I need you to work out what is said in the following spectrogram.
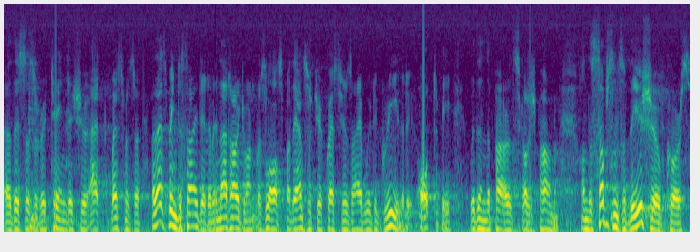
uh, this as a retained issue at Westminster. But that's been decided. I mean, that argument was lost. But the answer to your question is I would agree that it ought to be within the power of the Scottish Parliament. On the substance of the issue, of course,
